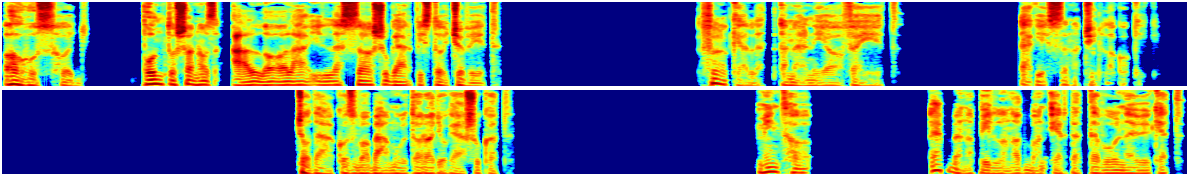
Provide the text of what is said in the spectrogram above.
Ahhoz, hogy pontosan az álla alá illesse a sugárpisztoly csövét, föl kellett emelnie a fejét egészen a csillagokig. Csodálkozva bámult a ragyogásukat. Mintha ebben a pillanatban értette volna őket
